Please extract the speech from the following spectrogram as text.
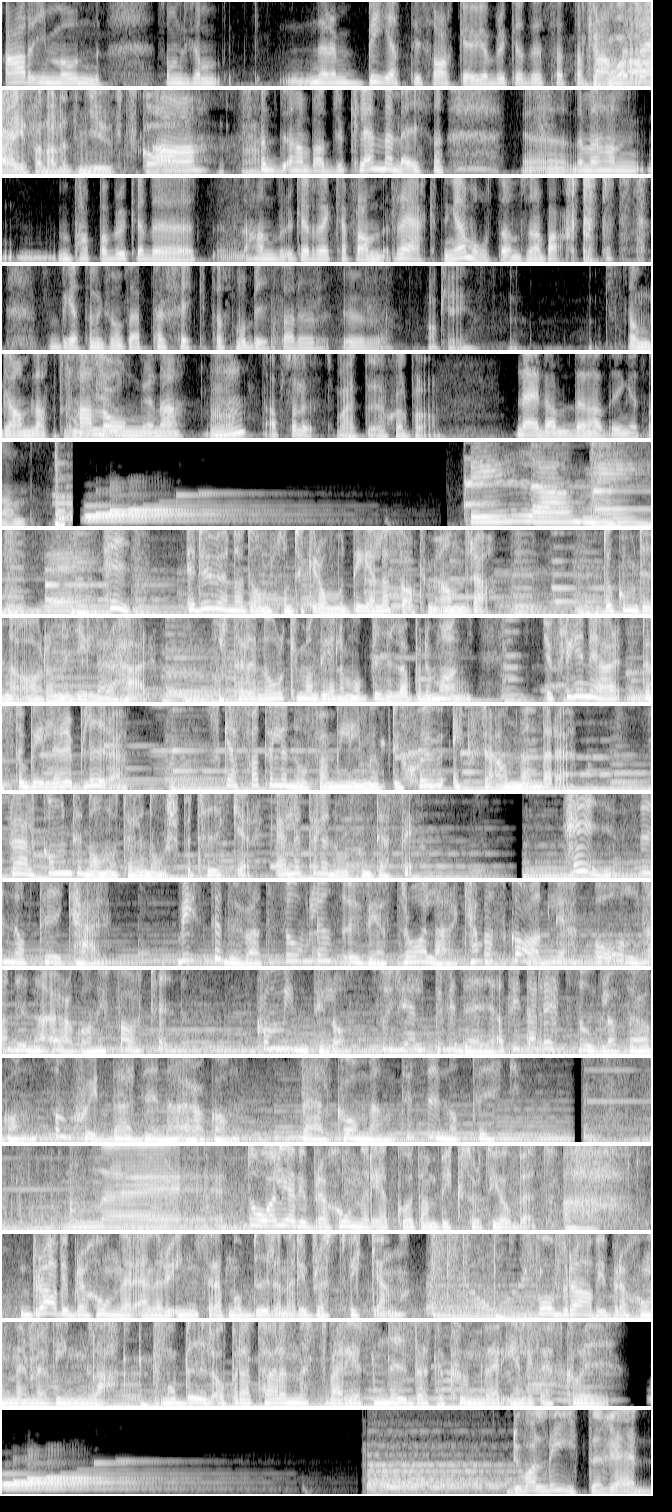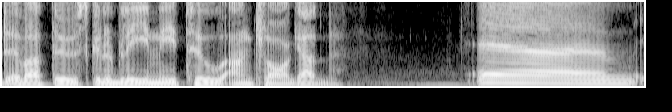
arg mun. Som liksom, när den bet i saker. Jag brukade sätta Han fram kanske var arg för han hade ett mjukt skal. Ja. Han bara, du klämmer mig. Eh, nej, men han, pappa brukade, han brukade räcka fram räkningar mot den. Så den bara... Så bet den liksom så här perfekta små bitar ur, ur Okej. Ett- de gamla ett talongerna. Mm, absolut. Vad hette sköldpaddan? Nej, den, den hade inget namn. Hej! Är du en av dem som tycker om att dela saker med andra? Då kommer dina öron att gilla det här. Hos Telenor kan man dela mobilabonnemang. Ju fler ni är, desto billigare blir det. Skaffa Telenor familj med upp till sju extra användare. Välkommen till någon av Telenors butiker eller telenor.se. Hej, Synoptik här. Visste du att solens UV-strålar kan vara skadliga och åldra dina ögon i förtid? Kom in till oss så hjälper vi dig att hitta rätt solglasögon som skyddar dina ögon. Välkommen till Synoptik. Nej. Dåliga vibrationer är att gå utan byxor till jobbet. Bra vibrationer är när du inser att mobilen är i bröstfickan. Få bra vibrationer med Vimla. Mobiloperatören med Sveriges nöjdaste kunder enligt SKI. Du var lite rädd över att du skulle bli metoo-anklagad. Ehm,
